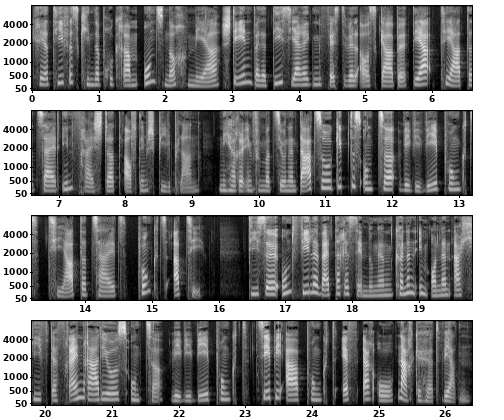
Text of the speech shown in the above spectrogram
kreatives Kinderprogramm und noch mehr stehen bei der diesjährigen Festivalausgabe der Theaterzeit in Freistadt auf dem Spielplan. Nähere Informationen dazu gibt es unter www.theaterzeit.at. Diese und viele weitere Sendungen können im Online-Archiv der Freien Radios unter www.cba.fro nachgehört werden.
